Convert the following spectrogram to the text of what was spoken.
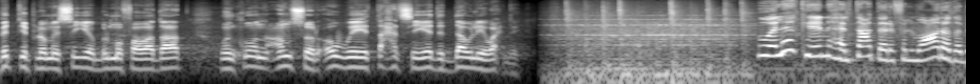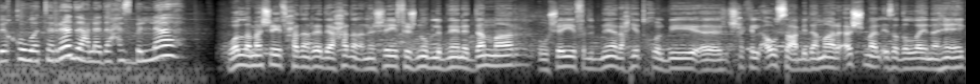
بالدبلوماسية وبالمفاوضات ونكون عنصر قوة تحت سيادة دولة وحدة ولكن هل تعترف المعارضة بقوة الردع لدى حزب الله؟ والله ما شايف حدا رادع حدا. أنا شايف جنوب لبنان تدمر وشايف لبنان رح يدخل بشكل أوسع بدمار أشمل إذا ضلينا هيك.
